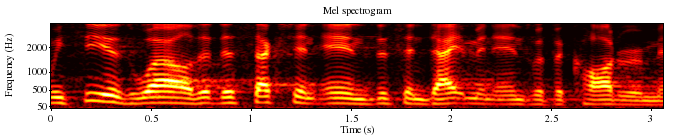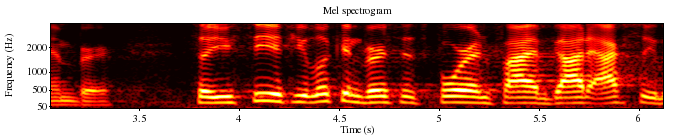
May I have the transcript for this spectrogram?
we see as well that this section ends, this indictment ends with a call to remember. So you see, if you look in verses 4 and 5, God actually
